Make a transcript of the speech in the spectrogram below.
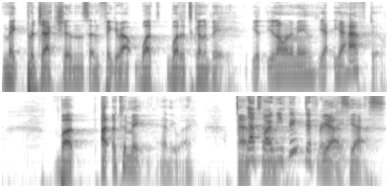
make projections and figure out what what it's going to be. You, you know what I mean? Yeah, you have to. But uh, to me, anyway. And, That's why and- we think differently. Yes, yes.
